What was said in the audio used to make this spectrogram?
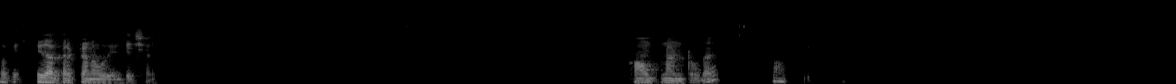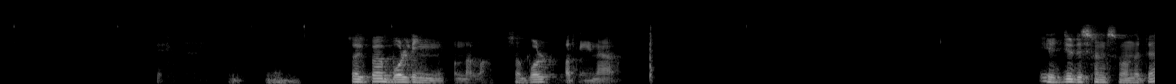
ஓகே இதான் கரெக்டான ஓரியன்டேஷன் காம்பனண்ட்டோட டாப் ஸோ இப்போ போல்டிங் வந்துடலாம். ஸோ போல்ட் பார்த்தீங்கன்னா எட்ஜ் டிஸ்டன்ஸ் வந்துட்டு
